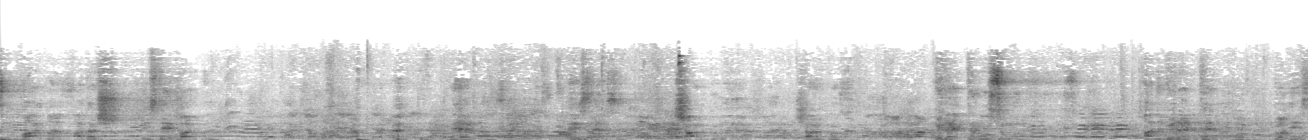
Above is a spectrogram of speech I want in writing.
misin? Var mı? Adaş isteğin var mı? ne, ne istersin? Şarkı mı? Şarkı. Bülent'ten olsun mu? Hadi Bülent'ten gidelim. Godis.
